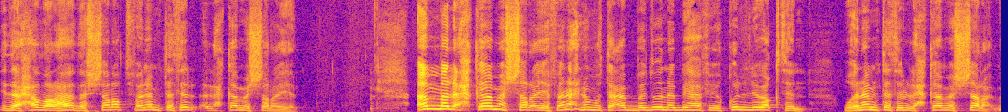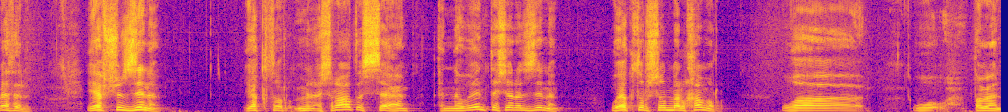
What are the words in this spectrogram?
إذا حضر هذا الشرط فنمتثل الأحكام الشرعية. أما الأحكام الشرعية فنحن متعبدون بها في كل وقت ونمتثل الأحكام الشرع. مثلا يفشو الزنا. يكثر من أشراط الساعة أنه ينتشر الزنا ويكثر شرب الخمر و وطبعا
